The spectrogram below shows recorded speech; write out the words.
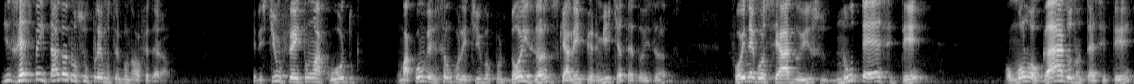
desrespeitada no Supremo Tribunal Federal. Eles tinham feito um acordo, uma convenção coletiva por dois anos, que a lei permite até dois anos. Foi negociado isso no TST, homologado no TST.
